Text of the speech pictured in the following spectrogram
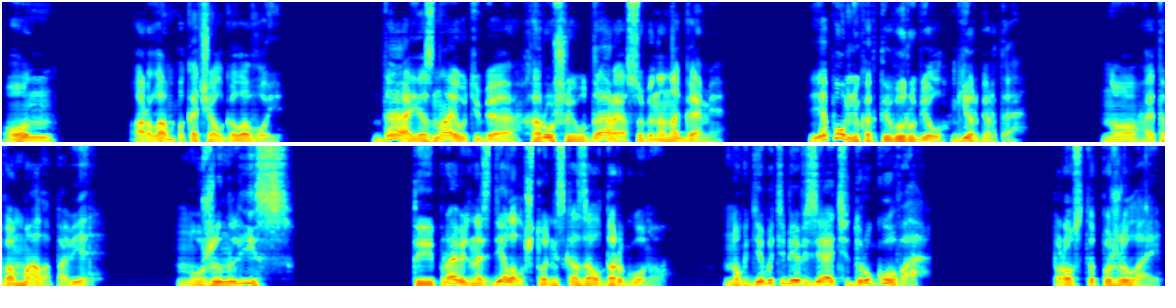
Он... Орлам покачал головой. Да, я знаю, у тебя хорошие удары, особенно ногами. Я помню, как ты вырубил Герберта. Но этого мало, поверь. Нужен лис. Ты правильно сделал, что не сказал Даргону. Но где бы тебе взять другого? Просто пожелай.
